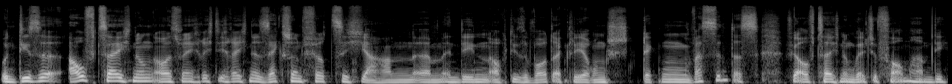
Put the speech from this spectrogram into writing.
Und diese Aufzeichnung aus, wenn ich richtig rechne, 46 Jahren, ähm, in denen auch diese Worterklärungen stecken, was sind das für Aufzeichnungen? Welche Form haben die?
